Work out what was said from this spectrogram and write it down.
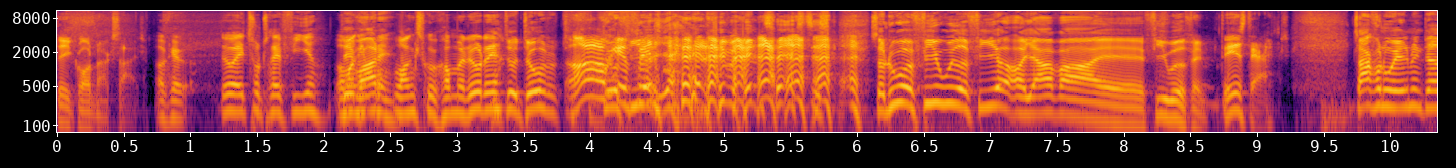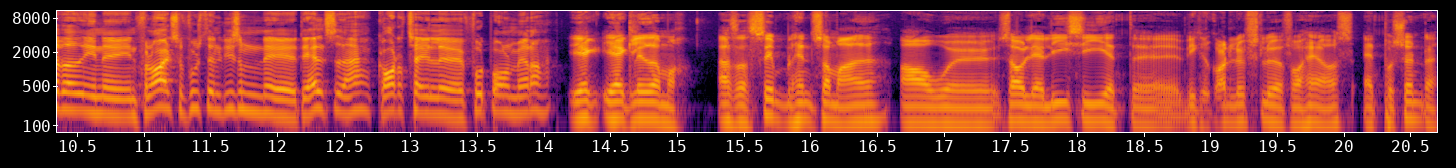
Det er godt nok sejt. Okay, det var 1, 2, 3, 4. Hvor Det var det. Hvor mange skulle jeg komme med? Det var det? Du, du, du, Ah, du okay, var fire, fedt. ja, det er fantastisk. Så du var 4 ud af 4, og jeg var øh, 4 ud af 5. Det er stærkt. Tak for nu, Elming. Det har været en, øh, en fornøjelse, fuldstændig ligesom øh, det altid er. Godt at tale øh, fodbold med dig. Jeg, jeg glæder mig. Altså simpelthen så meget. Og øh, så vil jeg lige sige, at øh, vi kan godt løfte slør for her også, at på søndag,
